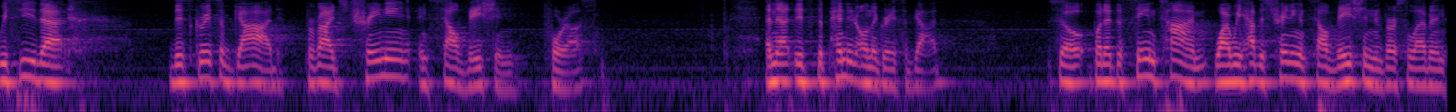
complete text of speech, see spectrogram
we see that this grace of God provides training and salvation for us, and that it's dependent on the grace of God. So, but at the same time, why we have this training in salvation in verse 11,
